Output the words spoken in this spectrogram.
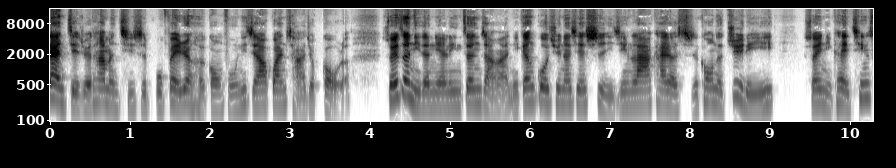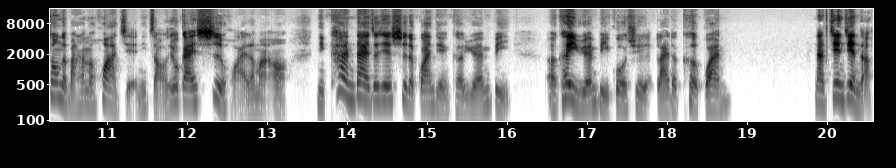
但解决它们其实不费任何功夫，你只要观察就够了。随着你的年龄增长啊，你跟过去那些事已经拉开了时空的距离，所以你可以轻松的把它们化解。你早就该释怀了嘛，哦，你看待这些事的观点可远比呃可以远比过去来的客观。那渐渐的，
